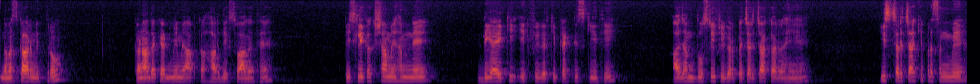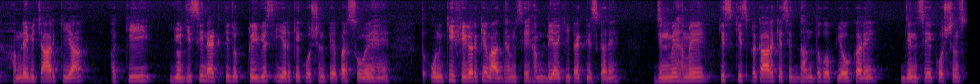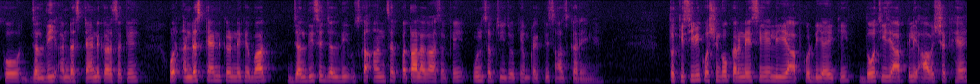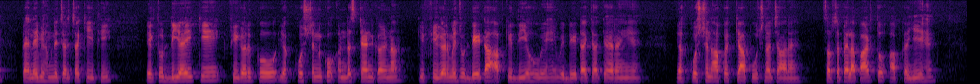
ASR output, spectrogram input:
नमस्कार मित्रों, कणाद एकेडमी में आपका हार्दिक स्वागत है। पिछली कक्षा में हमने डीआई की एक फिगर की प्रैक्टिस की थी। आज हम दूसरी फिगर पर चर्चा कर रहे हैं। इस चर्चा के प्रसंग में हमने विचार किया कि यूजीसी नेट के जो प्रीवियस ईयर के क्वेश्चन पेपर्स हुए हैं तो उनकी फिगर के माध्यम से हम डीआई की प्रैक्टिस करें, जिनमें हमें किस किस प्रकार के सिद्धांतों का उपयोग करें जिनसे क्वेश्चंस को जल्दी अंडरस्टैंड कर सकें और अंडरस्टैंड करने के बाद जल्दी से जल्दी उसका आंसर पता लगा सके, उन सब चीज़ों की हम प्रैक्टिस आज करेंगे। तो किसी भी क्वेश्चन को करने से लिए आपको डीआई की दो चीज़ें आपके लिए आवश्यक है। पहले भी हमने चर्चा की थी, एक तो डीआई के फिगर को या क्वेश्चन को अंडरस्टैंड करना कि फिगर में जो डेटा आपके दिए हुए हैं, वे डेटा क्या कह रहे हैं या क्वेश्चन आपका क्या पूछना चाह रहे हैं। सबसे पहला पार्ट तो आपका ये है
